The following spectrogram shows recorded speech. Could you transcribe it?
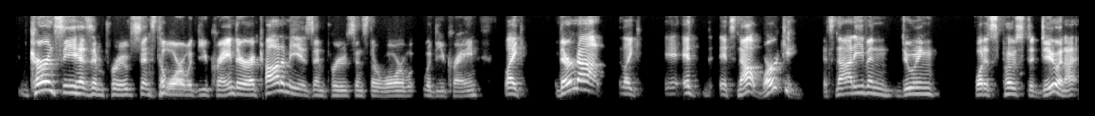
currency has improved since the war with Ukraine. Their economy has improved since their war w- with Ukraine. Like they're not like it, it, it's not working. It's not even doing what it's supposed to do. And I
